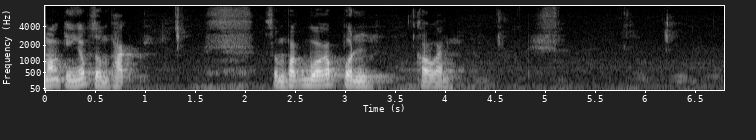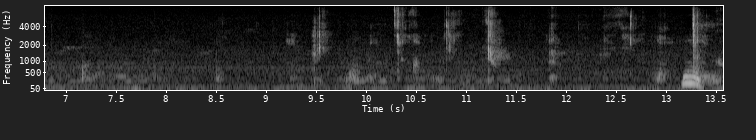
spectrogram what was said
มองกินกับสมผัก สมผักบัวกับปนเข้ากันอืม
